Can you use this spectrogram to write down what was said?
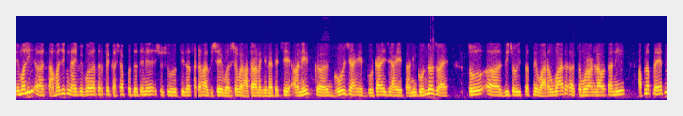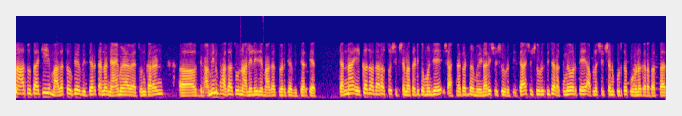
हेमाली सामाजिक न्याय विभागातर्फे कशा पद्धतीने शिष्यवृत्तीचा सगळा हा विषय वर्षभर हाताळला गेला? त्याचे अनेक घोळ जे आहेत घोटाळे जे आहेत आणि गोंधळ जो आहे तो जी चोवीस तासने वारंवार समोर आणला होता आणि आपला प्रयत्न हाच होता की मागासवर्गीय विद्यार्थ्यांना न्याय मिळावा यातून. कारण ग्रामीण भागातून आलेले जे मागासवर्गीय विद्यार्थी आहेत त्यांना एकच आधार असतो शिक्षणासाठी तो म्हणजे शासनाकडनं मिळणारी शिष्यवृत्ती. त्या शिष्यवृत्तीच्या रकमेवर ते आपलं शिक्षण पुढचं पूर्ण करत असतात.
